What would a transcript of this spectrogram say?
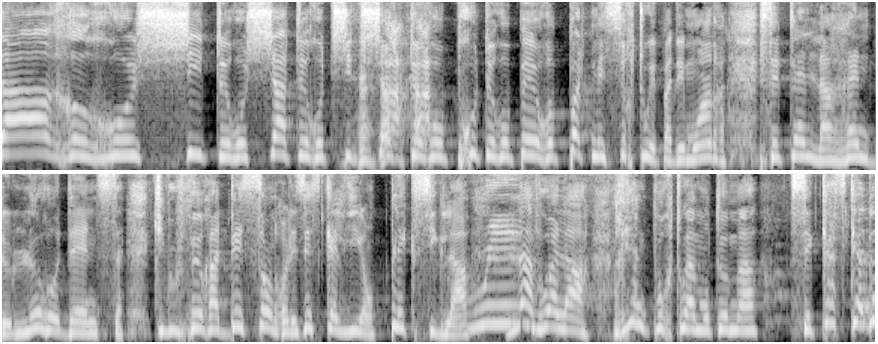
Euroshit, Eurochat, Eurochit, chat, Europrout, Europé, Europote, mais surtout, et pas des moindres, c'est elle la reine de l'Eurodance, qui vous fera descendre les escaliers en plexiglas. La voilà, rien que pour toi, mon Thomas, c'est Cascada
